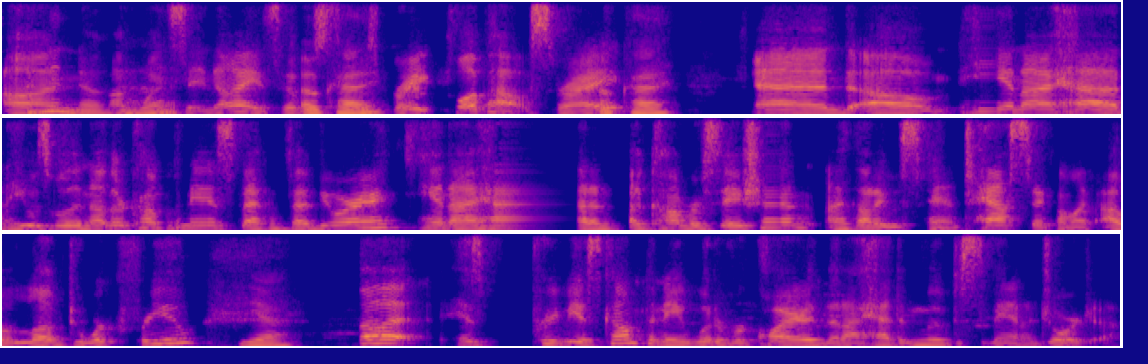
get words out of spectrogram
on on Wednesday nights. It was, okay. it was great clubhouse, right? Okay. And um, he and I had he was with another company. It's back in February. He and I had a, a conversation. I thought he was fantastic. I'm like, I would love to work for you. Yeah. But his previous company would have required that I had to move to Savannah, Georgia.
